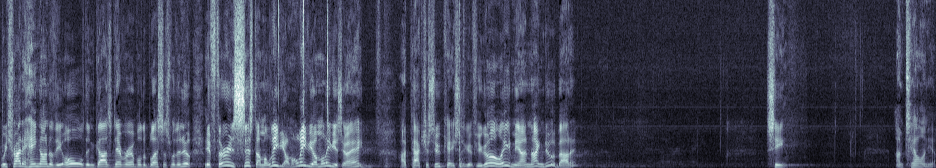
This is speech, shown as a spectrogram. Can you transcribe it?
we try to hang on to the old, and God's never able to bless us with a new. If they're insistent, I'm gonna leave you. I'm gonna leave you. I'm gonna leave you. Say, hey, I packed your suitcases. If you're gonna leave me, I'm nothing to do about it. See, I'm telling you,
